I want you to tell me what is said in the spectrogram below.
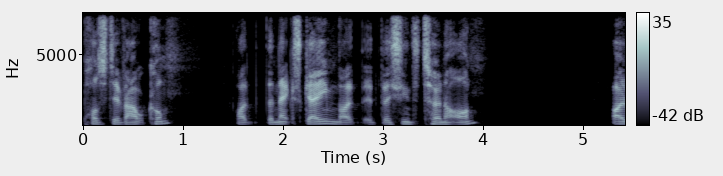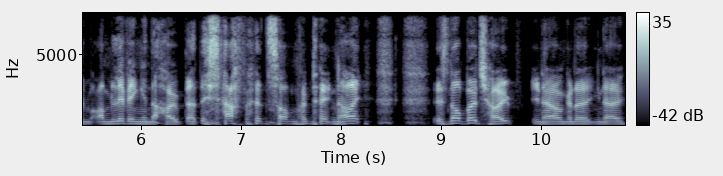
positive outcome. Like the next game, like they seem to turn it on. I'm I'm living in the hope that this happens on Monday night. There's not much hope, you know. I'm gonna, you know,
